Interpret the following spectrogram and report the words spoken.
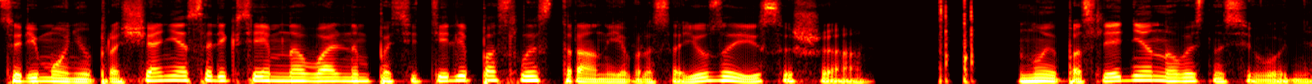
Церемонию прощания с Алексеем Навальным посетили послы стран Евросоюза и США. Ну и последняя новость на сегодня.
